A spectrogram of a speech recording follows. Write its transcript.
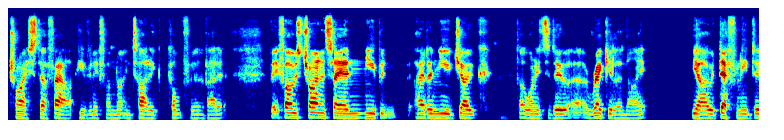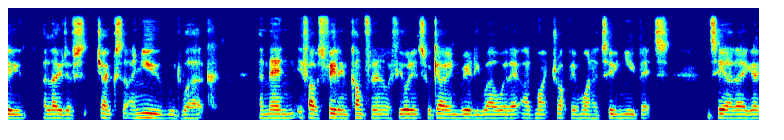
try stuff out, even if I'm not entirely confident about it. But if I was trying to say a new, I had a new joke that I wanted to do a regular night, yeah, I would definitely do a load of jokes that I knew would work and then if I was feeling confident or if the audience were going really well with it, I might drop in one or two new bits and see how they go.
